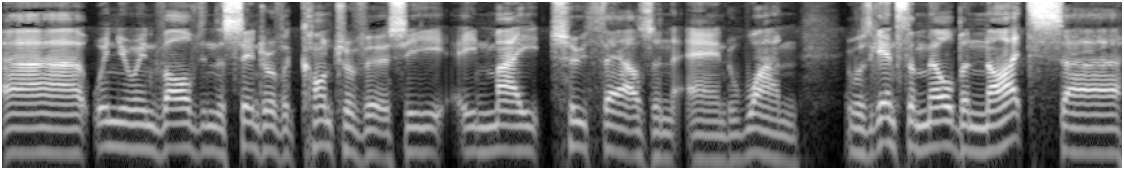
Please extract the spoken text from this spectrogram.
Uh, when you were involved in the centre of a controversy in May 2001. It was against the Melbourne Knights, uh,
